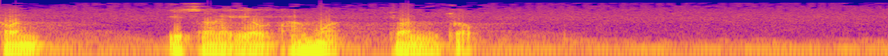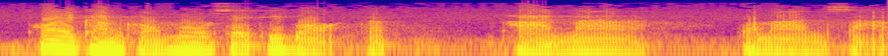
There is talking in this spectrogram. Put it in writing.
ชน อิสราเอลทั้งหมดจนจบ ถ้อยคำของโมเสสที่บอกครับ ผ่านมาประมาณสาม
